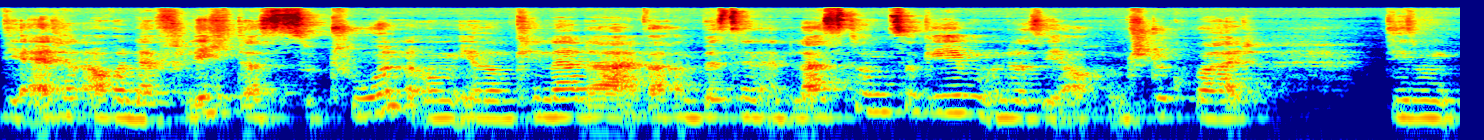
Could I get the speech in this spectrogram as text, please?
die Eltern auch in der Pflicht, das zu tun, um ihren Kindern da einfach ein bisschen Entlastung zu geben und sie auch ein Stück weit diesem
